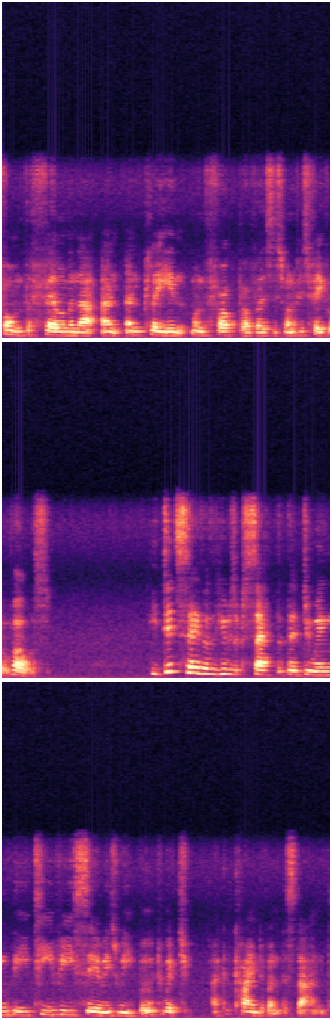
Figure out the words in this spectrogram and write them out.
from the film and that, and, and playing one of the Frog Brothers is one of his favourite roles. He did say that he was upset that they're doing the TV series reboot, which I can kind of understand.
